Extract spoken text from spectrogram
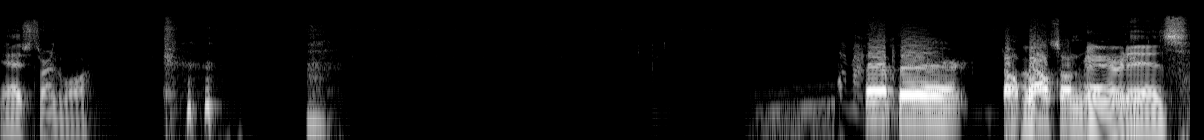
Yeah, just throw in the water. They're up there. Don't Oh, bounce on me. There it is.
